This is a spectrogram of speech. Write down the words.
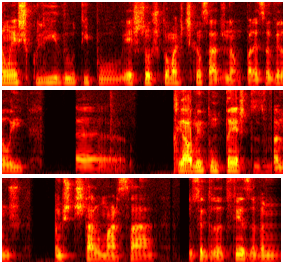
não é escolhido tipo estes são os que estão mais descansados. Não, parece haver ali uh, realmente um teste. Vamos, vamos testar o Marçá no centro da defesa, vamos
